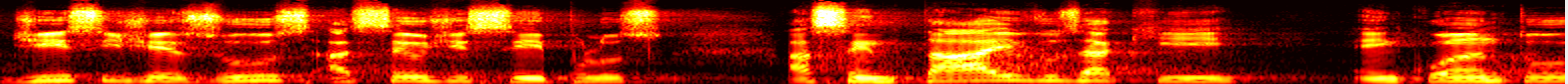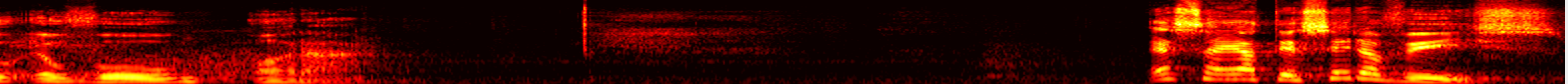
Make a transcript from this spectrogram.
disse Jesus a seus discípulos: Assentai-vos aqui enquanto eu vou orar. Essa é a terceira vez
